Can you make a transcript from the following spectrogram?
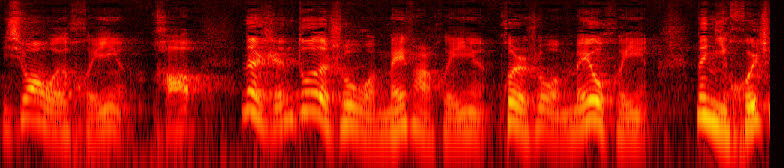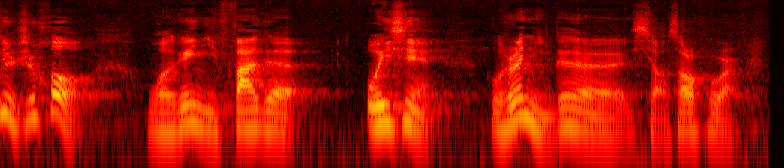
你希望我的回应。好，那人多的时候我没法回应，或者说我没有回应，那你回去之后，我给你发个微信，我说你个小骚货儿，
